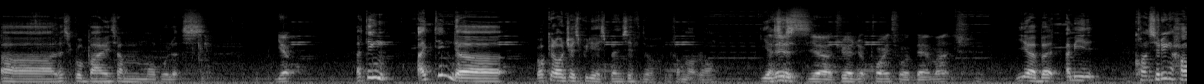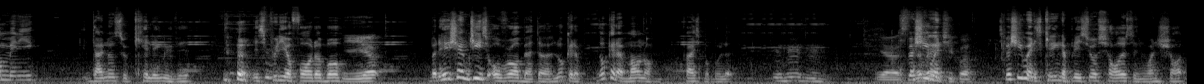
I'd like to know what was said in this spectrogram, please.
Uh, let's go buy some more bullets. yep. I think. I think the rocket launcher is pretty expensive though, if I'm not wrong. Yes. it's- yeah, 300 points for that much. Yeah, but I mean, considering how many dinos we're killing with it, it's pretty affordable. Yep. But HMG is overall better. Look at the look at the amount of price per bullet, mm-hmm. Yeah, Especially when- cheaper. especially when it's killing the plesiosaurus in one shot.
